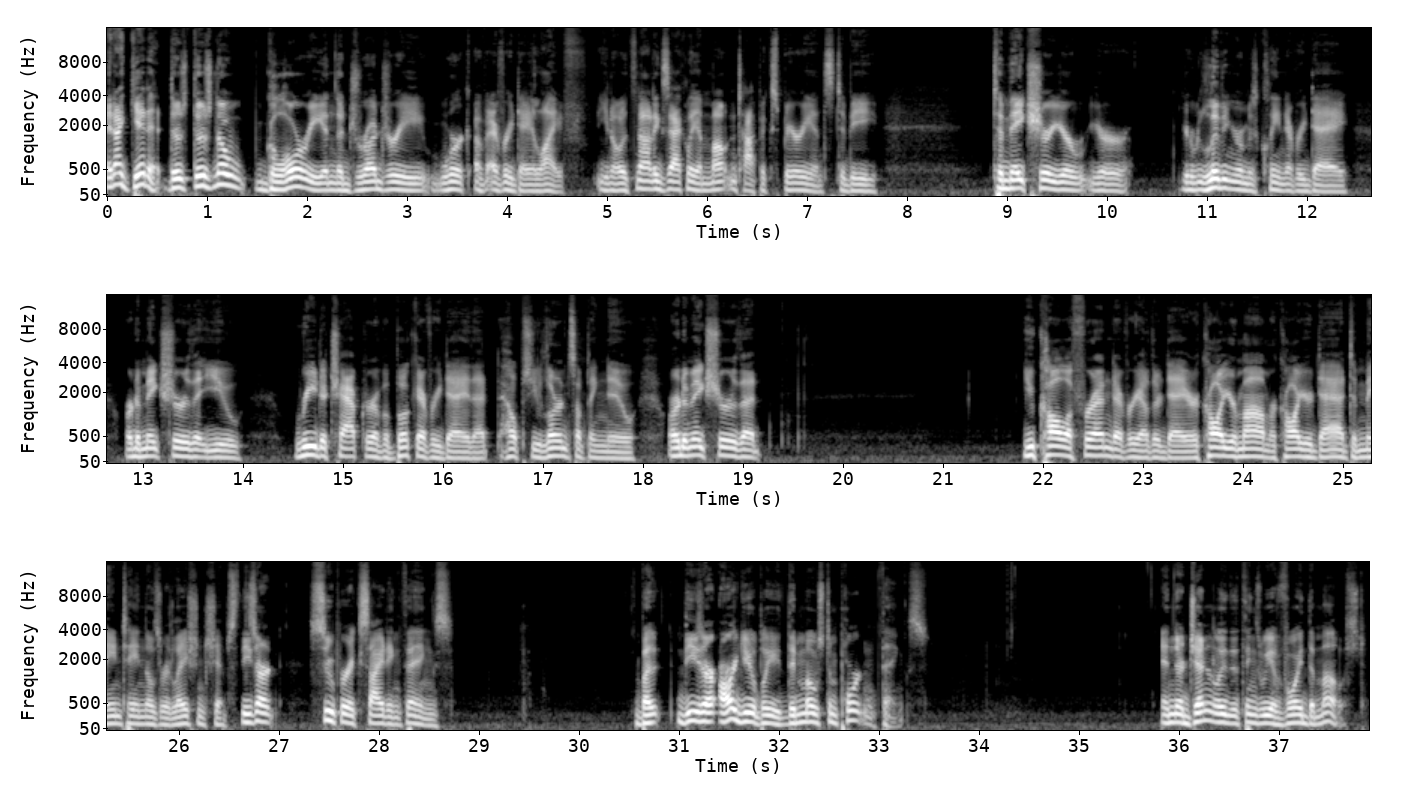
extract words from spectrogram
And I get it. There's there's no glory in the drudgery work of everyday life. You know, it's not exactly a mountaintop experience to be to make sure your your your living room is clean every day or to make sure that you read a chapter of a book every day that helps you learn something new, or to make sure that you call a friend every other day, or call your mom or call your dad to maintain those relationships. These aren't super exciting things, but these are arguably the most important things. And they're generally the things we avoid the most.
